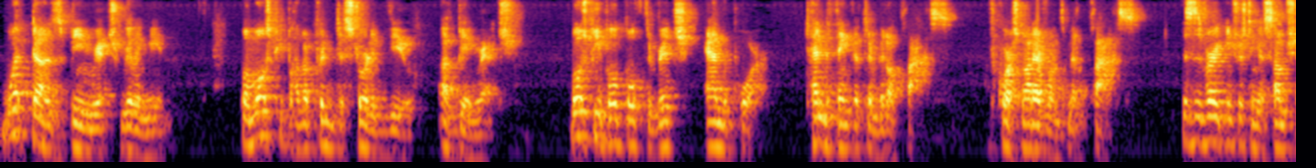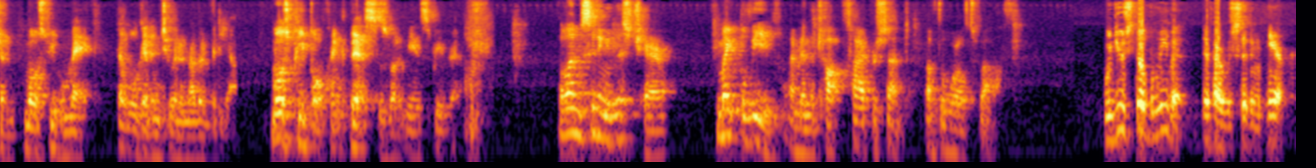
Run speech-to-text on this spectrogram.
What does being rich really mean? Well, most people have a pretty distorted view of being rich. Most people, both the rich and the poor, tend to think that they're middle class. Of course, not everyone's middle class. This is a very interesting assumption most people make that we'll get into in another video. Most people think this is what it means to be rich. While I'm sitting in this chair, you might believe I'm in the top 5% of the world's wealth. Would you still believe it if I was sitting here?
